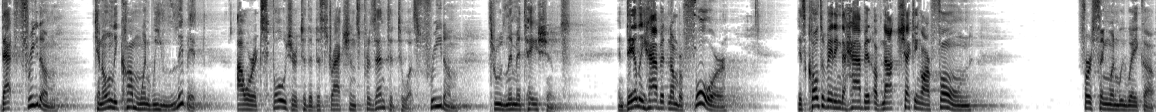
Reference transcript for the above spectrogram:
that freedom can only come when we limit our exposure to the distractions presented to us, freedom through limitations. And daily habit number four is cultivating the habit of not checking our phone first thing when we wake up,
